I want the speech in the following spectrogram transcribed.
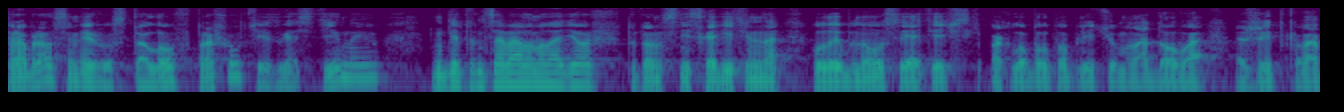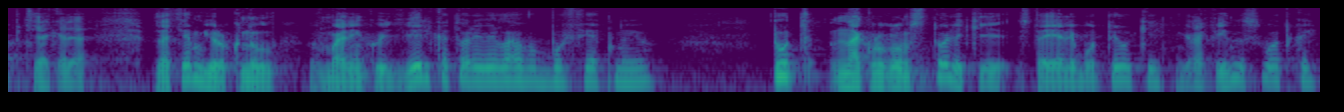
пробрался между столов, прошел через гостиную, где танцевала молодежь. Тут он снисходительно улыбнулся и отечески похлопал по плечу молодого жидкого аптекаря. Затем юркнул в маленькую дверь, которая вела в буфетную. Тут на круглом столике стояли бутылки, графины с водкой.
